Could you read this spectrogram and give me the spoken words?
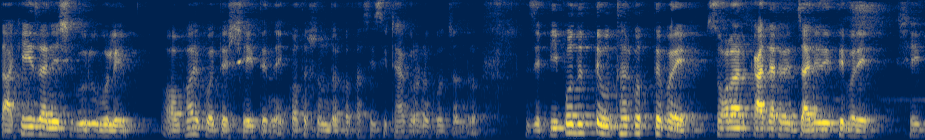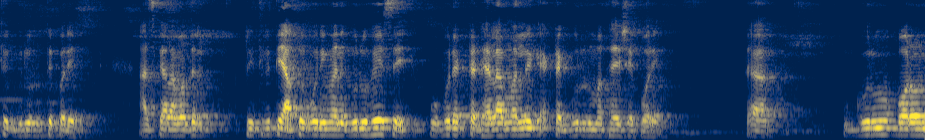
তাকেই জানিস গুরু বলে। অভয় পথে সেই তো নেই। কত সুন্দর কথা শ্রী ঠাকুর, অনুকূল চন্দ্র। যে বিপদেরতে উদ্ধার করতে পারে, চলার কায়দাটা জানিয়ে দিতে পারে, সেই তো গুরু হতে পারে। আজকাল আমাদের পৃথিবীতে এত পরিমাণ গুরু হয়েছে, উপরে একটা ঢেলা মারলে একটা গুরুর মাথায় এসে পড়ে। তা গুরু বরণ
